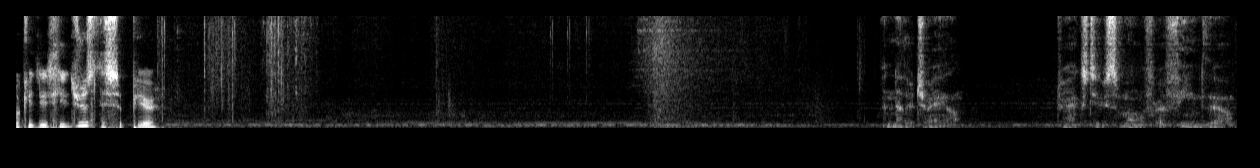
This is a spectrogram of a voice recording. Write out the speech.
Okay, did he just disappear? Another trail. Track's too small for a fiend, though.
